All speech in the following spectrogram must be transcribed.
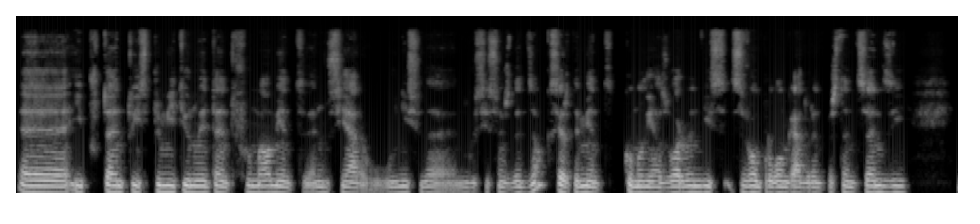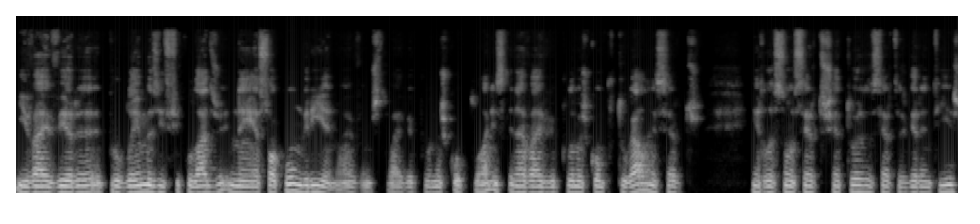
Uh, e, portanto, isso permitiu, no entanto, formalmente anunciar o início das negociações de adesão, que certamente, como aliás o Orban disse, se vão prolongar durante bastantes anos e, e vai haver eh, problemas e dificuldades, nem é só com a Hungria, não é? Vamos, vai haver problemas com a Polónia, se calhar vai haver problemas com Portugal em, certos, em relação a certos setores, a certas garantias,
